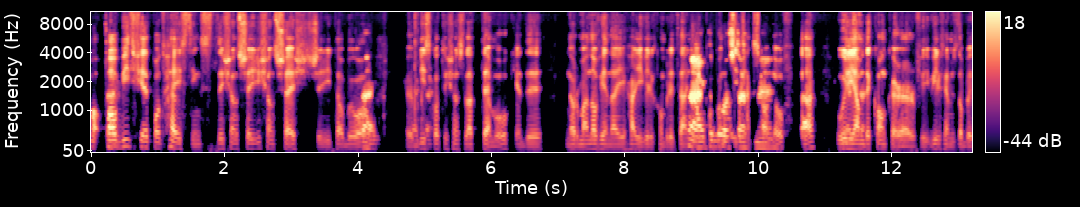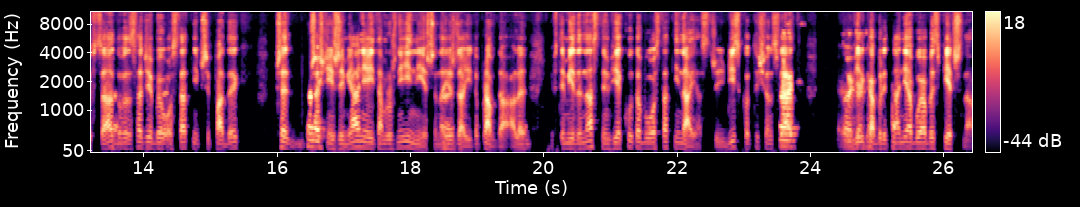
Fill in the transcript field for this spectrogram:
Po, po bitwie pod Hastings 1066, czyli to było Tak, e, blisko tysiąc lat temu, kiedy Normanowie najechali Wielką Brytanię Tak, ostatni- Saksonów, tak? William tak. the Conqueror, Wi- Wilhelm Zdobywca, to Tak, w zasadzie był ostatni przypadek. Prze, Wcześniej Rzymianie i tam różni inni jeszcze Tak. najeżdżali, to prawda, ale w tym XI wieku to był ostatni najazd, czyli blisko tysiąc Tak. lat e, Tak, tak, Wielka tak. Brytania była bezpieczna.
